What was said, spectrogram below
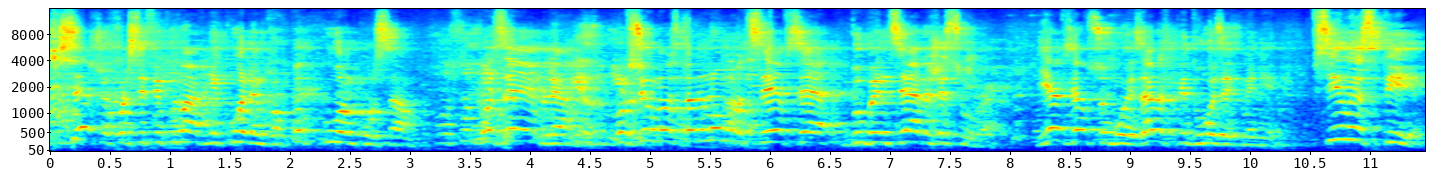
все, що фальсифікував Ніколенко по конкурсам, по землям, по всьому остальному, це все дубенця режисура. Я взяв з собою, зараз підвозять мені всі листи,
